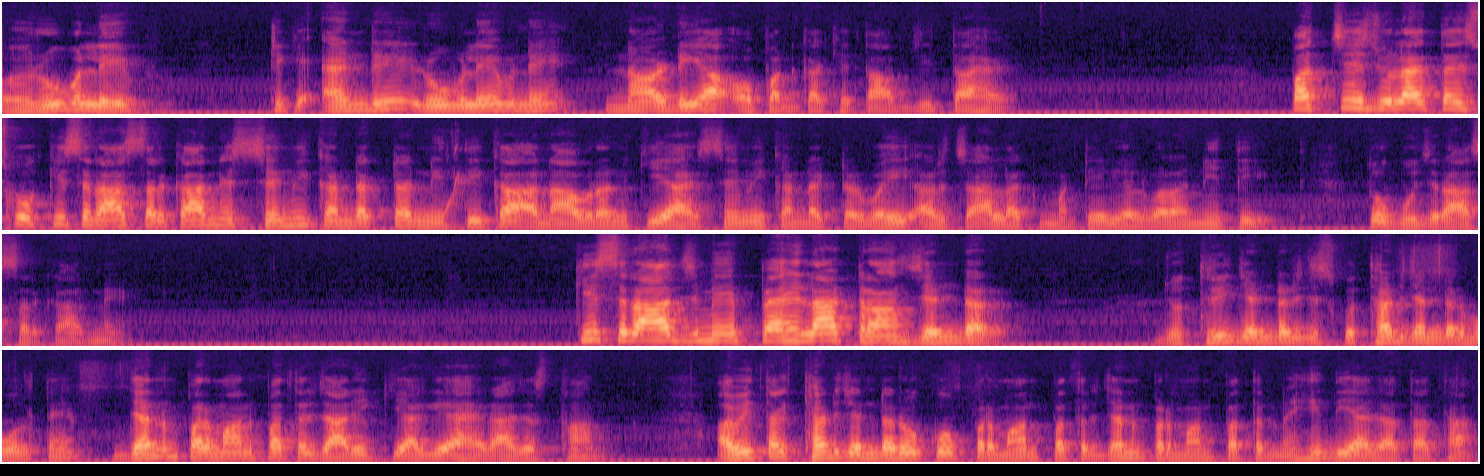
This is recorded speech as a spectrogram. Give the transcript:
रूबलेव ठीक है, एंड्री रूबलेव ने नार्डिया ओपन का खिताब जीता है। 25 जुलाई तेईस को किस राज्य सरकार ने सेमीकंडक्टर नीति का अनावरण किया है? सेमीकंडक्टर वही अर्चालक मटेरियल वाला नीति तो गुजरात सरकार ने। किस राज्य में पहला ट्रांसजेंडर, जो थ्री जेंडर जिसको थर्ड जेंडर बोलते हैं, जन्म प्रमाण पत्र जारी किया गया है राजस्थान। अभी तक थर्ड जेंडरों को प्रमाण पत्र, जन्म प्रमाण पत्र नहीं दिया जाता था।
